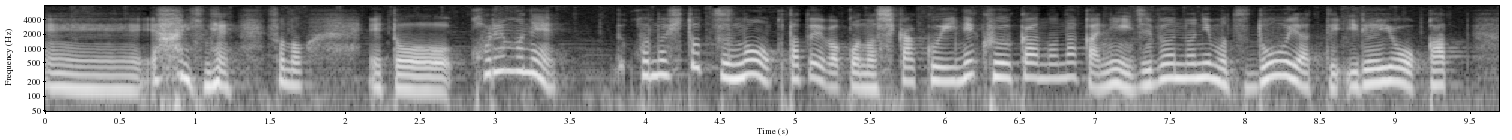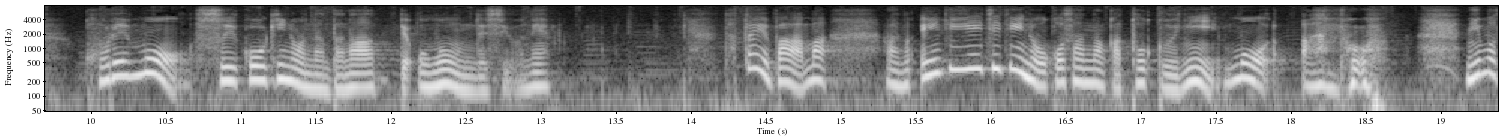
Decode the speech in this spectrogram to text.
えーやはりね、その、えっ、と、これもね、この一つの例えばこの四角いね空間の中に自分の荷物どうやって入れようかこれも遂行機能なんだなって思うんですよね。例えば、まあ、あの ADHD のお子さんなんか特にもうあの荷物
